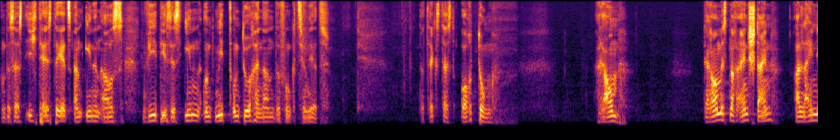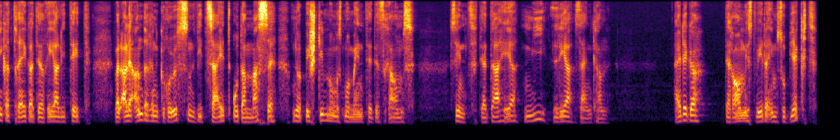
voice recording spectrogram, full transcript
Und das heißt, ich teste jetzt an Ihnen Ihnen aus, wie dieses In und Mit und Durcheinander funktioniert. Der Text heißt Ortung, Raum. Der Raum ist nach Einstein alleiniger Träger der Realität, weil alle anderen Größen wie Zeit oder Masse nur Bestimmungsmomente des Raums sind, der daher nie leer sein kann. Heidegger, der Raum ist weder im Subjekt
